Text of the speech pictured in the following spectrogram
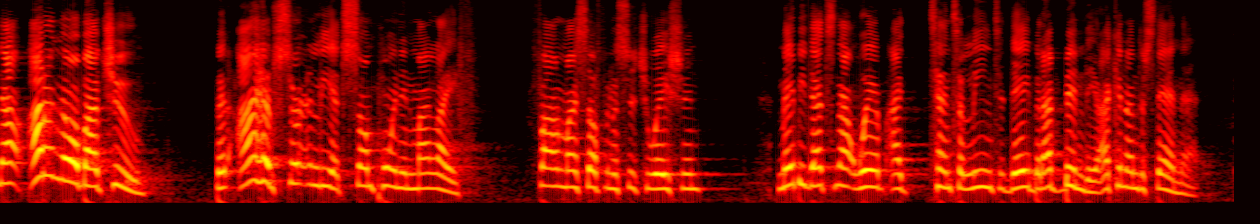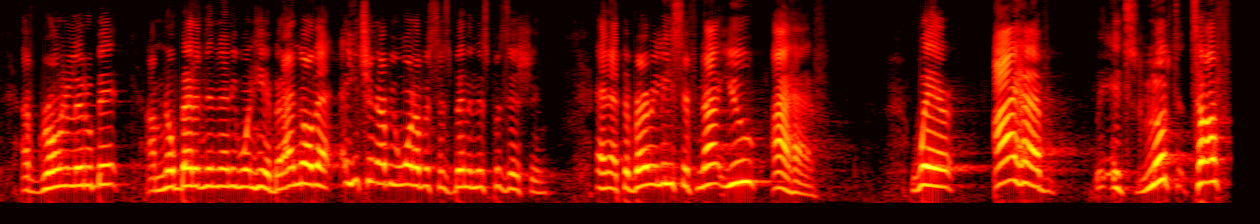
Now, I don't know about you, but I have certainly at some point in my life found myself in a situation. Maybe that's not where I tend to lean today, but I've been there. I can understand that. I've grown a little bit. I'm no better than anyone here, but I know that each and every one of us has been in this position. And at the very least, if not you, I have. Where I have, it's looked tough,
